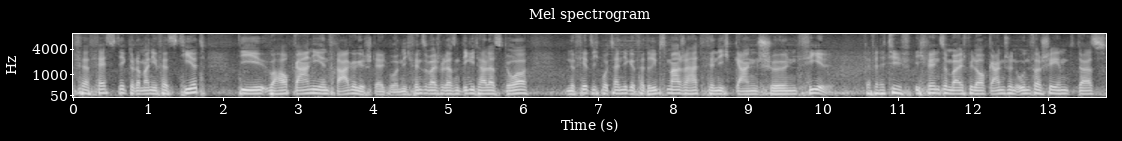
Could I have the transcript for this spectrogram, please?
verfestigt oder manifestiert, die überhaupt gar nie in Frage gestellt wurden. Ich finde zum Beispiel, dass ein digitaler Store eine 40-prozentige Vertriebsmarge hat, finde ich ganz schön viel. Definitiv. Ich finde zum Beispiel auch ganz schön unverschämt, dass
